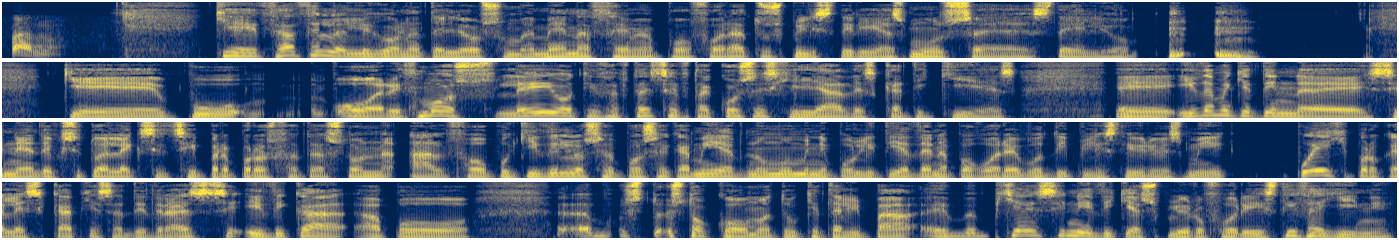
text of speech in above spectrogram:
Πάνω. Και θα ήθελα λίγο να τελειώσουμε με ένα θέμα που αφορά τους πληστηριασμούς, ε, Στέλιο και που ο αριθμός λέει ότι θα φτάσει σε 700.000 κατοικίες. Ε, είδαμε και την ε, συνέντευξη του Αλέξη Τσίπρα πρόσφατα στον Α, όπου εκεί δήλωσε πως σε καμία ευνομούμενη πολιτεία δεν απαγορεύονται οι πληστηριασμοί, που έχει προκαλέσει κάποιες αντιδράσεις, ειδικά από, ε, στο, στο κόμμα του κτλ. Ε, ποιες είναι οι δικές σου πληροφορίες, τι θα γίνει;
